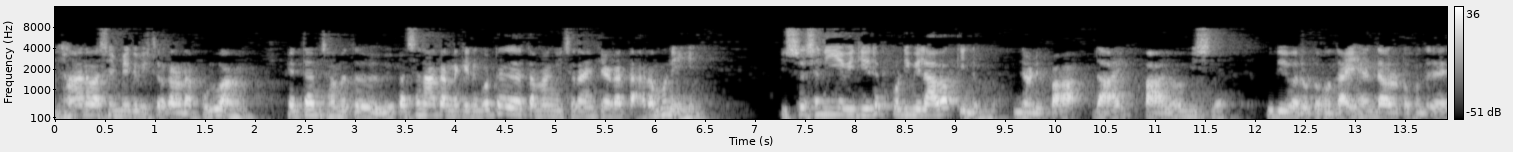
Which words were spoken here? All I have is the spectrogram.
ධ්‍යාන වශයෙන් මේක විස්තර කරන්න පුළුවන්. එතෙන් සමත විපස්සනා කරන කෙනෙකුට තමන් ඉස්සරහින් තියාගත්ත අරමුණේ විශ්වසනීය විදියට පොඩි වෙලාවක් ඉන්න පුළුවන්. විනාඩි 5, 10, 15 මිශ්‍ර. උදේවරුට හොඳයි, හැන්දවරුට හොඳයි.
